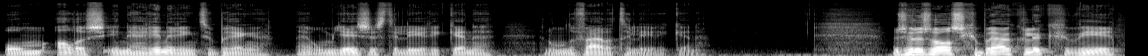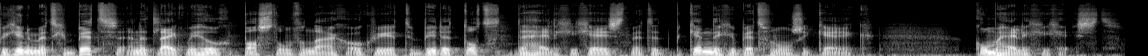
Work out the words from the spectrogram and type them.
om alles in herinnering te brengen, om Jezus te leren kennen en om de Vader te leren kennen. We zullen zoals gebruikelijk weer beginnen met gebed en het lijkt me heel gepast om vandaag ook weer te bidden tot de Heilige Geest met het bekende gebed van onze kerk. Kom Heilige Geest.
